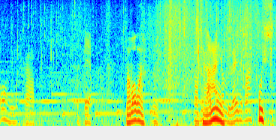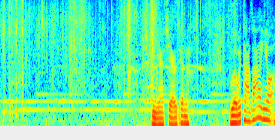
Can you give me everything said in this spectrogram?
Ô nhưng mà cạp. Tẹt mà bông à? Con Chán này. ui. Mình nhà trèo xem nào. Vừa mới tha rác anh em ạ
